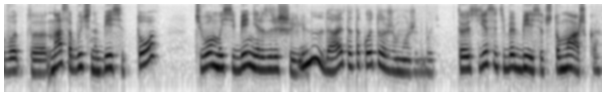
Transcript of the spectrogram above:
вот э, нас обычно бесит то, чего мы себе не разрешили. Ну да, это такое тоже может быть. То есть, если тебя бесит, что Машка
